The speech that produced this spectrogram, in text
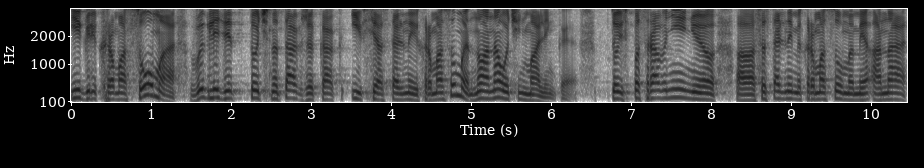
А, Y-хромосома выглядит точно так же, как и все остальные хромосомы, но она очень маленькая. То есть по сравнению э, с остальными хромосомами она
